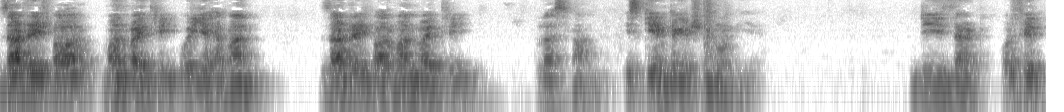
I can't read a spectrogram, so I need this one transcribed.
z raise power one by three और ये है one z raise power one by three plus one इसकी इंटीग्रेशन ढूंढनी है। डी जेड और फिर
